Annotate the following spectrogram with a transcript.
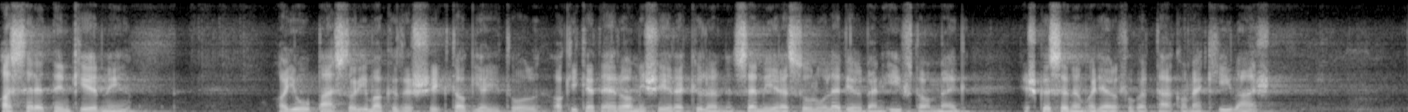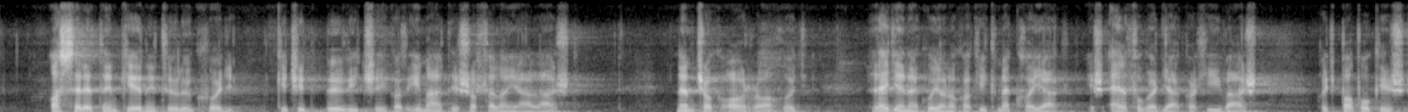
Azt szeretném kérni a jó pásztor imaközösség tagjaitól, akiket erre a misére külön személyre szóló levélben hívtam meg, és köszönöm, hogy elfogadták a meghívást. Azt szeretném kérni tőlük, hogy kicsit bővítsék az imát és a felajánlást, nem csak arra, hogy legyenek olyanok, akik meghallják és elfogadják a hívást, hogy papok és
